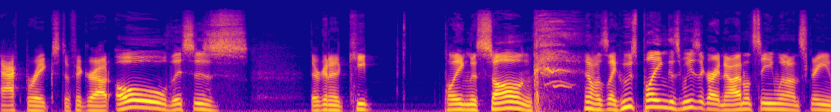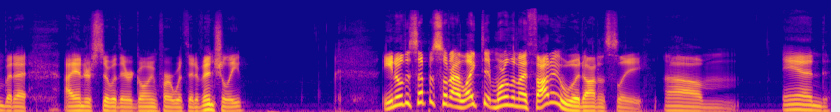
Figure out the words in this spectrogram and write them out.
act breaks to figure out. Oh, this is they're gonna keep playing this song. I was like, who's playing this music right now? I don't see anyone on screen, but I, I understood what they were going for with it eventually. You know, this episode I liked it more than I thought I would, honestly. Um, and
